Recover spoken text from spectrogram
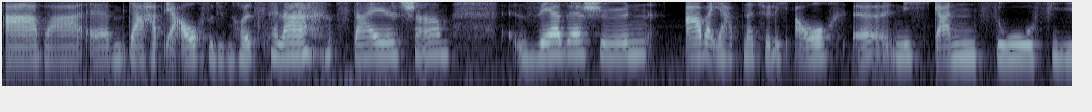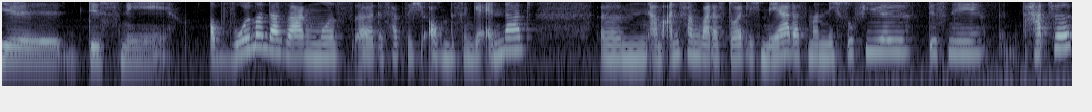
Aber ähm, da habt ihr auch so diesen Holzfäller-Style-Charme. Sehr, sehr schön. Aber ihr habt natürlich auch äh, nicht ganz so viel Disney. Obwohl man da sagen muss, äh, das hat sich auch ein bisschen geändert. Ähm, am Anfang war das deutlich mehr, dass man nicht so viel Disney hatte.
